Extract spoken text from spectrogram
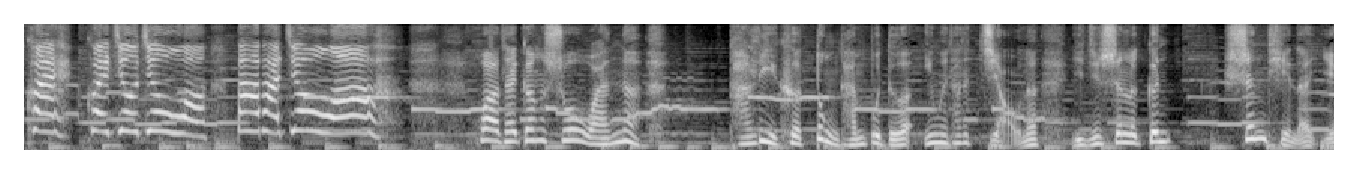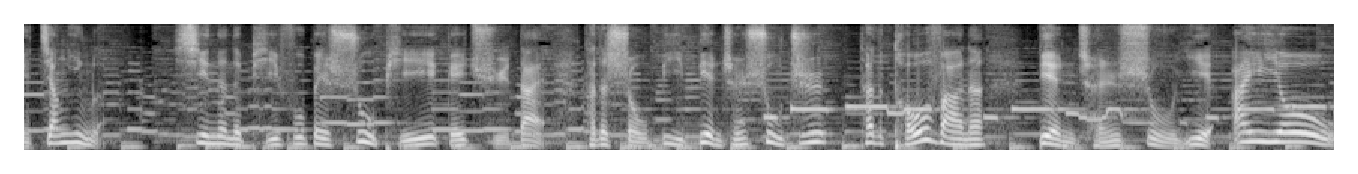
快快救救我！爸爸救我！”话才刚说完呢，他立刻动弹不得，因为他的脚呢已经生了根，身体呢也僵硬了，细嫩的皮肤被树皮给取代，他的手臂变成树枝，他的头发呢变成树叶。哎呦，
